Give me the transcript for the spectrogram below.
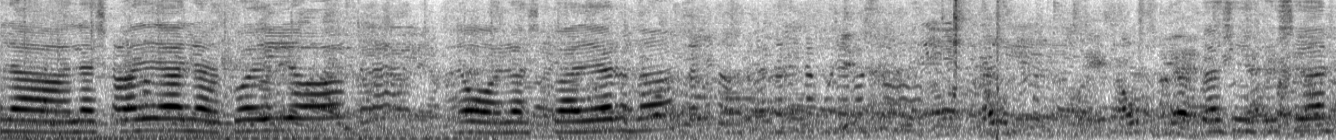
La, la espalda, el cuello, no, los cuadernos, las infusiones,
